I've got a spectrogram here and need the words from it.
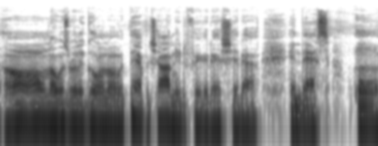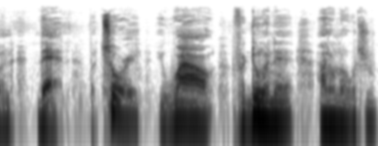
I don't, I don't know what's really going on with that, but y'all need to figure that shit out. And that's on that. But Tory, you wild for doing that. I don't know what you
